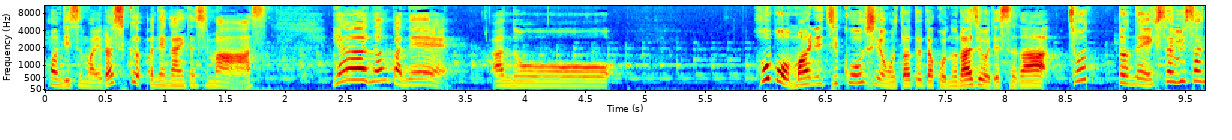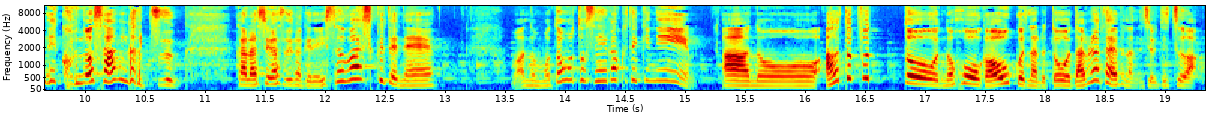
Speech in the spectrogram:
本日もよろしくお願いいたします。いやーなんかね、あのーほぼ毎日更新を歌ってたこのラジオですが、ちょっとね、久々にこの3月から4月にかけて忙しくてね、あの、もともと性格的に、あの、アウトプットの方が多くなるとダメなタイプなんですよ、実は。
